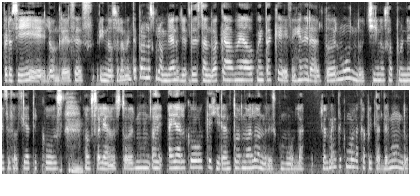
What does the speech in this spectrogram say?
pero sí, Londres es, y no solamente para los colombianos, yo estando acá me he dado cuenta que es en general todo el mundo, chinos, japoneses, asiáticos, australianos, todo el mundo. Hay, hay, algo que gira en torno a Londres, como la, realmente como la capital del mundo.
